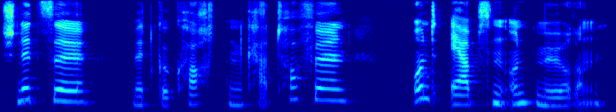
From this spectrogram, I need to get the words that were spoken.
Schnitzel mit gekochten Kartoffeln und Erbsen und Möhren.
